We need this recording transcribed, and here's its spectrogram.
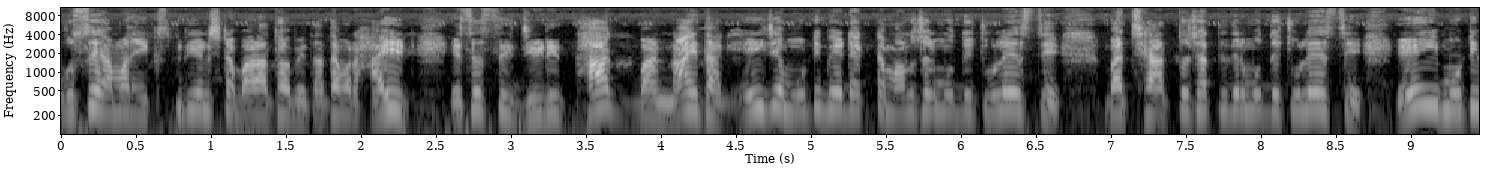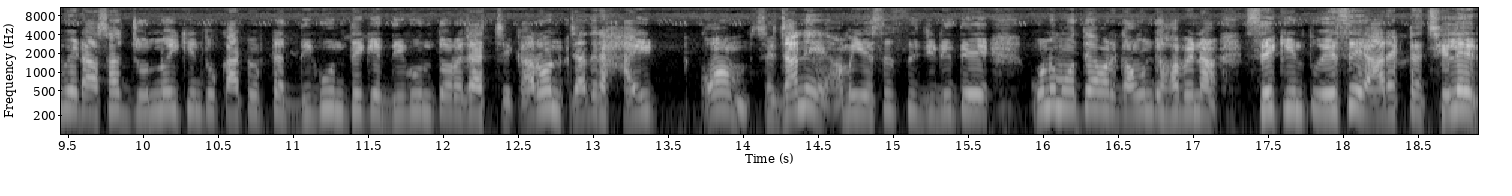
বসে আমার এক্সপিরিয়েন্সটা বাড়াতে হবে, তাতে আমার হাইট এসএসসি জিডি থাক বা নাই থাক, এই যে মোটিভেট একটা মানুষের মধ্যে চলে এসছে, বা ছাত্রছাত্রীদের মধ্যে চলে এসছে, এই মোটিভেট আসার জন্যই কিন্তু কাট অফটা দ্বিগুণ থেকে দ্বিগুণতর যাচ্ছে, কারণ যাদের হাইট কম। সে জানে, আমি এসএসসি জিডিতে কোনো মতে আমার গ্রাউন্ডে হবে না। সে কিন্তু এসে আরেকটা ছেলের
